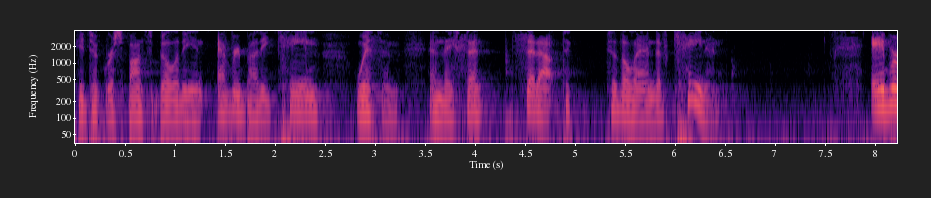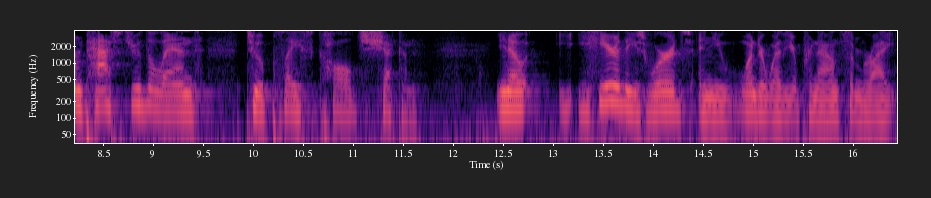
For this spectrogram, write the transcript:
he took responsibility and everybody came with him. And they sent, set out to, to the land of Canaan. Abram passed through the land to a place called Shechem. You know, you hear these words and you wonder whether you pronounce them right,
